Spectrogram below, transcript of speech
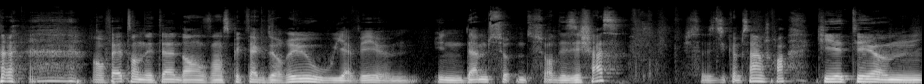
en fait, on était dans un spectacle de rue où il y avait euh, une dame sur, sur des échasses. Ça se dit comme ça, je crois. Qui était, euh,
